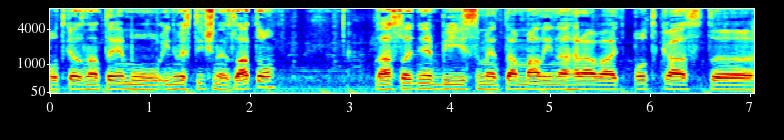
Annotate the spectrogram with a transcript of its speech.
podcast na tému investičné zlato. Následne by sme tam mali nahrávať podcast e,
